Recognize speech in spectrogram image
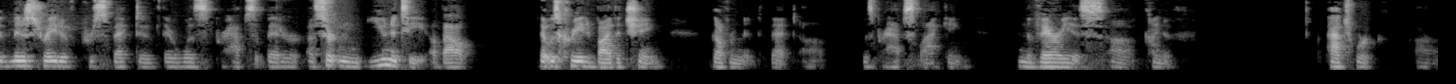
administrative perspective, there was perhaps a better, a certain unity about that was created by the Qing government that uh, was perhaps lacking in the various uh, kind of patchwork uh,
